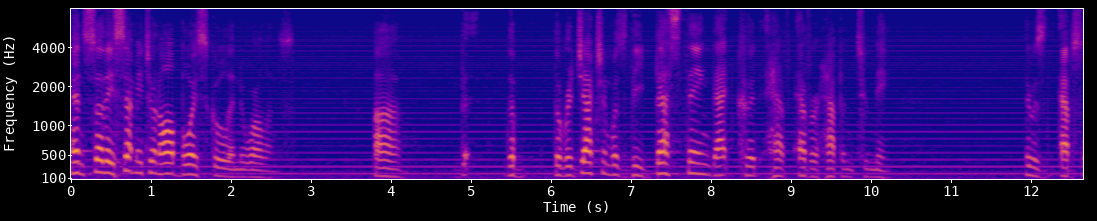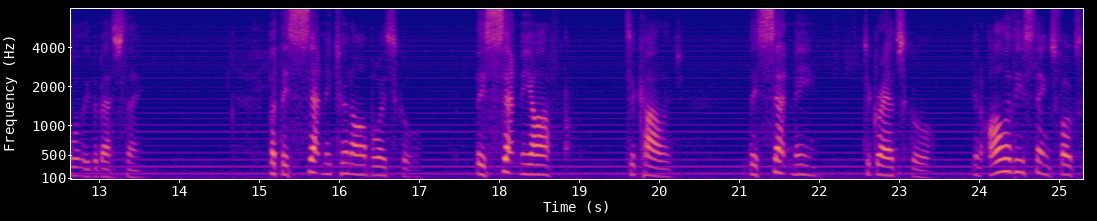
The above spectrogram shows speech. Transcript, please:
And so they sent me to an all boys school in New Orleans. Uh, the, the, the rejection was the best thing that could have ever happened to me. It was absolutely the best thing. But they sent me to an all boys school. They sent me off to college. They sent me to grad school. and all of these things, folks,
